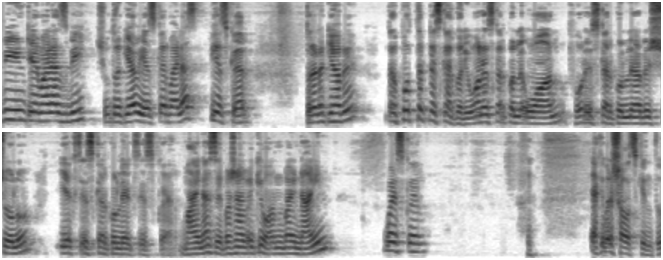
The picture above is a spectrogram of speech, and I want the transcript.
B into A minus B সূত্র কী হবে? A square minus B square তো এটা কী হবে? দেখো, প্রত্যেকটা স্কোয়ার করি। ওয়ান স্কোয়ার করলে ওয়ান ফোর স্কোয়ার করলে হবে ষোলো এক্স স্কোয়ার করলে এক্স স্কোয়ার মাইনাস এ পাশে হবে কি? One by nine Y square একেবারে সহজ কিন্তু,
